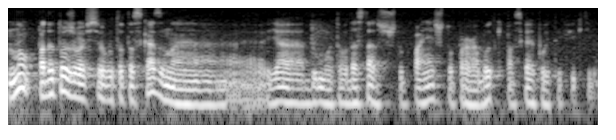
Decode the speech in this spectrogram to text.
Ну, подытоживая все вот это сказанное, я думаю, этого достаточно, чтобы понять, что проработки по скайпу это эффективно.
